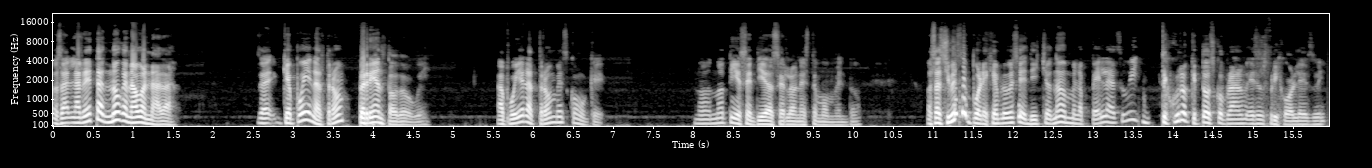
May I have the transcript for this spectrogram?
O sea, la neta no ganaba nada. O sea, que apoyen a Trump, perrían todo, güey. Apoyar a Trump es como que. No, no tiene sentido hacerlo en este momento. O sea, si hubiese, por ejemplo, hubiese dicho, no, me la pelas, güey. Te juro que todos compraron esos frijoles, güey.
